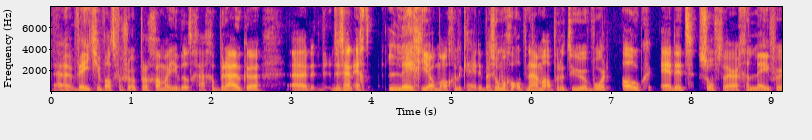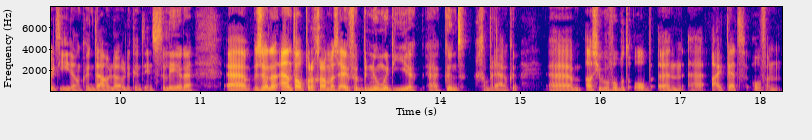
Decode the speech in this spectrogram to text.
Eh, weet je wat voor soort programma je wilt gaan gebruiken? Eh, er zijn echt legio mogelijkheden. Bij sommige opnameapparatuur wordt ook edit software geleverd die je dan kunt downloaden, kunt installeren. We zullen een aantal programma's even benoemen die je kunt gebruiken. Ehm, als je bijvoorbeeld op een eh, iPad of een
